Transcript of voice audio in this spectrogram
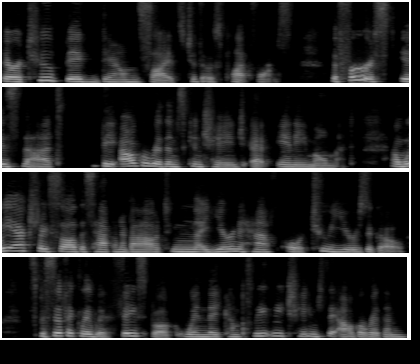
there are two big downsides to those platforms. The first is that the algorithms can change at any moment. And we actually saw this happen about mm, a year and a half or two years ago, specifically with Facebook, when they completely changed the algorithm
